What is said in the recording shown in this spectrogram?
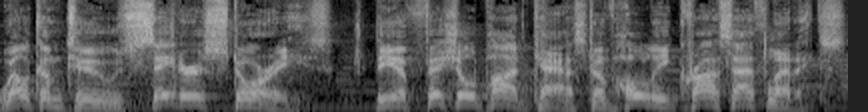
Welcome to Sader Stories, the official podcast of Holy Cross Athletics.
